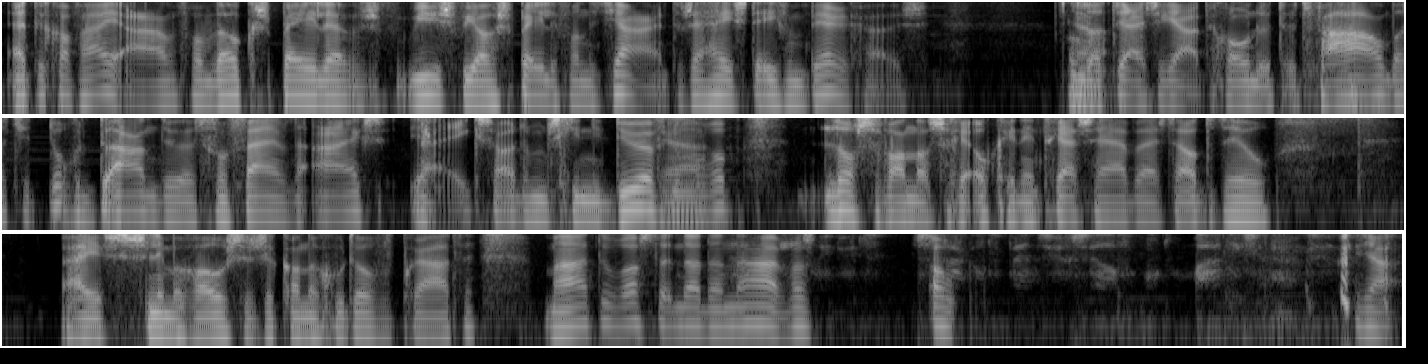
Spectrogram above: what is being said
En toen gaf hij aan van welke speler, wie is voor jou speler van het jaar? En toen zei hij Steven Berghuis. Omdat jij zegt, ja, het, gewoon het, het verhaal dat je toch aandurft van Feyenoord naar Ajax. Ja, ik zou het misschien niet durven, Ja. maar op. Los van dat ze ook geen interesse hebben. Hij is altijd heel... Hij is een slimme gozer, dus ik kan er goed over praten. Maar toen was het nou, daarna... Was, Schakelt de pen zichzelf automatisch uit. Ja,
